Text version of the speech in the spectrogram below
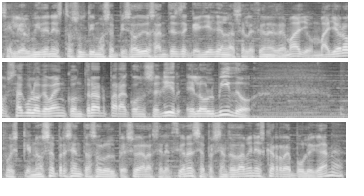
Se le olviden estos últimos episodios antes de que lleguen las elecciones de mayo. Mayor obstáculo que va a encontrar para conseguir el olvido pues que no se presenta solo el PSOE a las elecciones, se presenta también Esquerra Republicana.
